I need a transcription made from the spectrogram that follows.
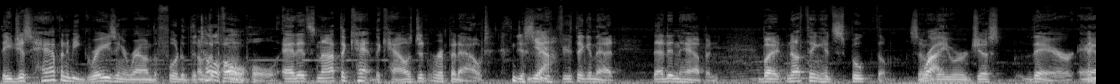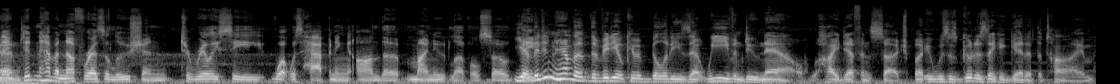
They just happen to be grazing around the foot of the Of the telephone pole. pole. And it's not the cat. The cows didn't rip it out. just Yeah. if you're thinking that, that didn't happen. But nothing had spooked them. So Right. they were just there. And, And they didn't have enough resolution to really see what was happening on the minute level. So Yeah, they, didn't have the, the video capabilities that we even do now, high def and such, but it was as good as they could get at the time.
